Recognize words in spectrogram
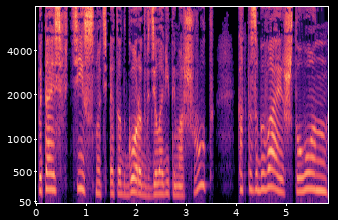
пытаясь втиснуть этот город в деловитый маршрут, как-то забываешь, что он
